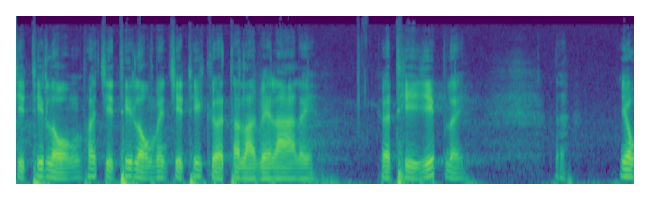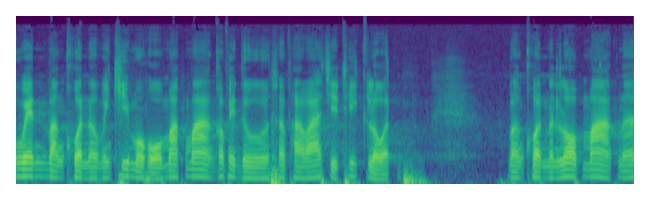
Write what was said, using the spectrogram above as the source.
จิตที่หลง เพราะจิตที่หลงเป็นจิตที่เกิดตลอดเวลาเลย เกิดถี่ยิบเลยนะยกเว้นบางคนเอาเป็นขี้โมโหมาก ๆ ก็ไปดูสภาวะจิตที่โกรธ บางคนมันโลภมากนะ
